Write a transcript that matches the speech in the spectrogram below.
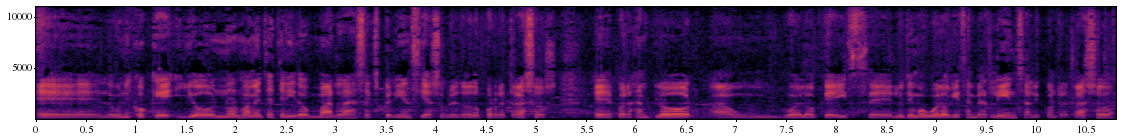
Eh, lo único que yo normalmente he tenido malas experiencias, sobre todo por retrasos. Eh, por ejemplo, a un vuelo que hice, el último vuelo que hice en Berlín salí con retraso.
